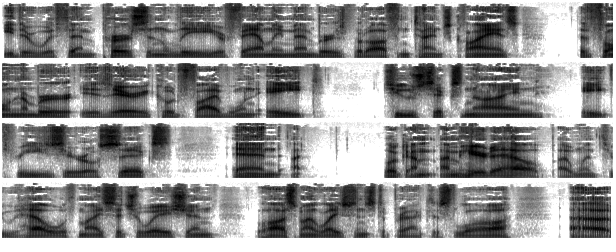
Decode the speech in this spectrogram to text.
either with them personally or family members, but oftentimes clients. The phone number is area code 518 269 8306. And look, I'm, I'm here to help. I went through hell with my situation lost my license to practice law. Uh,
